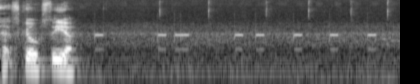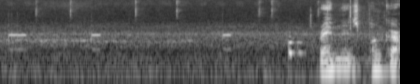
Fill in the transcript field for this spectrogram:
Let's go see ya. Remnant's bunker.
